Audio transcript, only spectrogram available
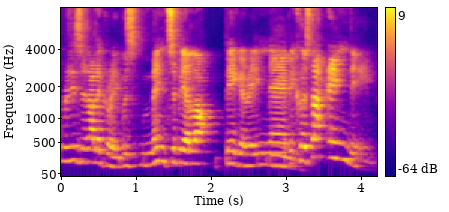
religious allegory was meant to be a lot bigger in Mm. there because that ending.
